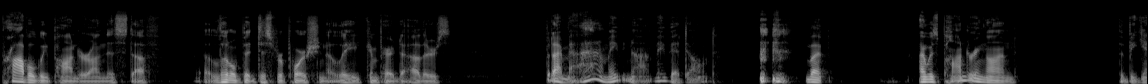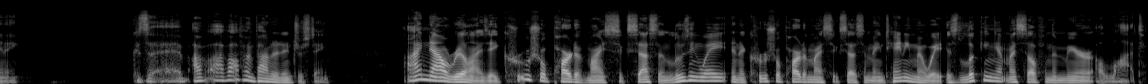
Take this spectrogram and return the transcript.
probably ponder on this stuff a little bit disproportionately compared to others. But I'm, I don't know, maybe not. Maybe I don't. but I was pondering on the beginning because I've, I've often found it interesting. I now realize a crucial part of my success in losing weight and a crucial part of my success in maintaining my weight is looking at myself in the mirror a lot.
